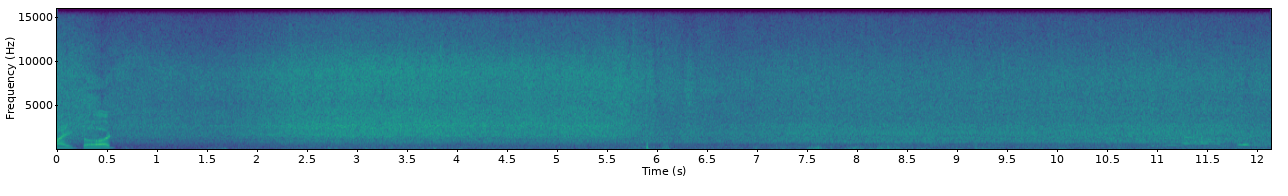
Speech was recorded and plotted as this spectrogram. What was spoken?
my god Yeah.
